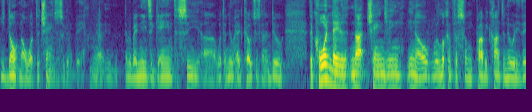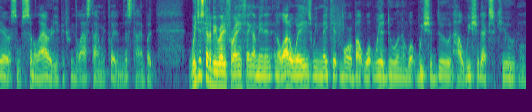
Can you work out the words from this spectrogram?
you don't know what the changes are going to be. You know, everybody needs a game to see uh, what the new head coach is going to do. The coordinator not changing. You know, we're looking for some probably continuity there or some similarity between the last time we played them this time. But we just got to be ready for anything. I mean, in, in a lot of ways, we make it more about what we're doing and what we should do and how we should execute and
